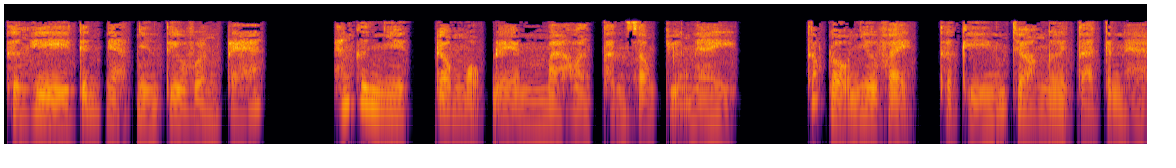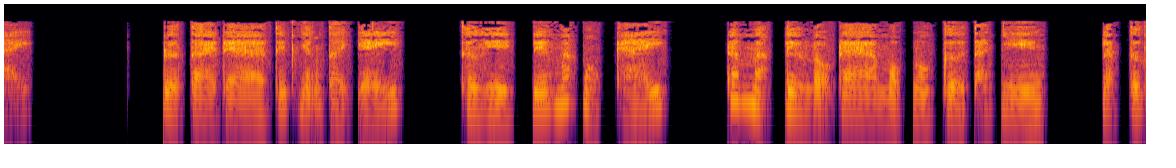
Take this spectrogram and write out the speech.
Thường Hy kinh ngạc nhìn tiêu văn trác. Hắn kinh nhiên trong một đêm mà hoàn thành xong chuyện này. Tốc độ như vậy thực hiện cho người ta kinh hãi. Đưa tay ra tiếp nhận tờ giấy. Thường Hy liếc mắt một cái. Trên mặt liền lộ ra một nụ cười thản nhiên. Lập tức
